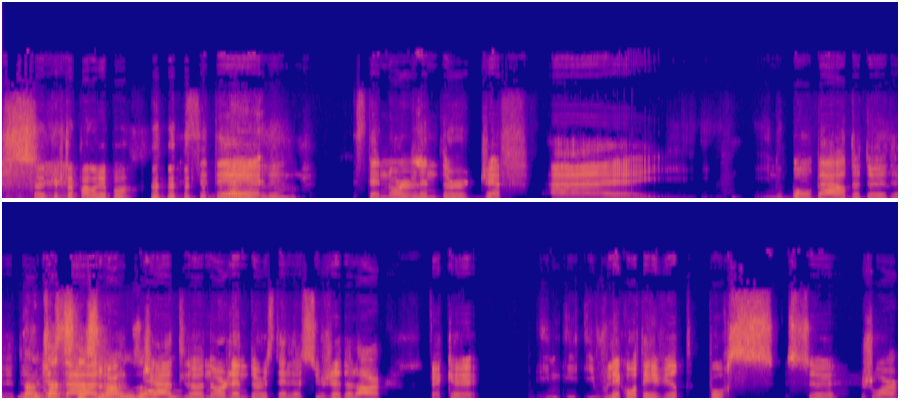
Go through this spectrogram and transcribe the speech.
C'est celle que je te parlerai pas. C'était Norlander. Jeff, euh, il, nous bombarde de, de, de Dans le chat, c'était ça, dans hein, le nous autres? chat, là. Norlander, c'était le sujet de l'heure. Fait que il, voulait qu'on t'invite pour ce joueur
